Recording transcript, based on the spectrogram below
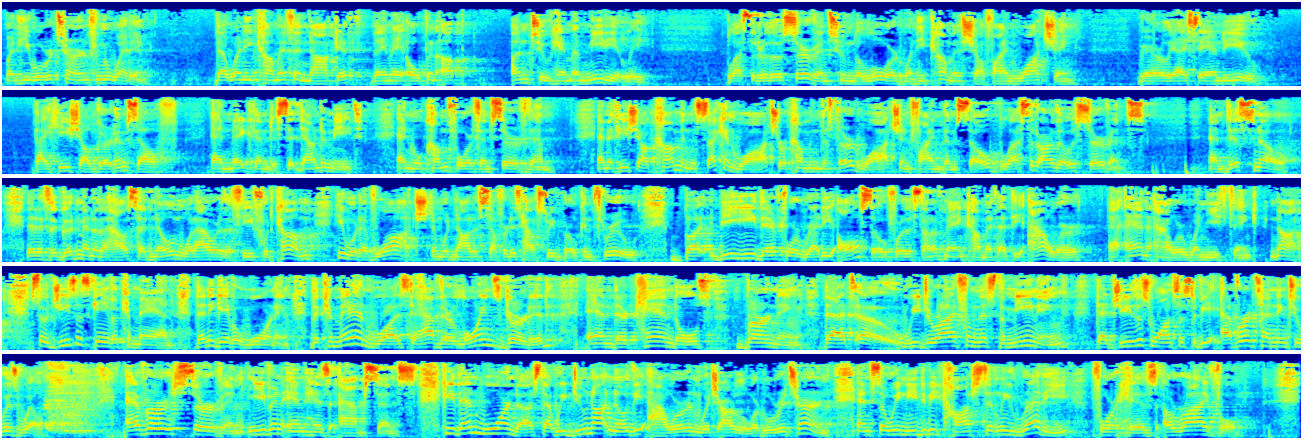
when he will return from the wedding, that when he cometh and knocketh, they may open up unto him immediately. Blessed are those servants whom the Lord, when he cometh, shall find watching. Verily I say unto you, that he shall gird himself and make them to sit down to meat, and will come forth and serve them. And if he shall come in the second watch, or come in the third watch, and find them so, blessed are those servants. And this know, that if the good men of the house had known what hour the thief would come, he would have watched and would not have suffered his house to be broken through. But be ye therefore ready also, for the Son of Man cometh at the hour at an hour when ye think not. So Jesus gave a command, then he gave a warning. The command was to have their loins girded and their candles burning. That uh, we derive from this the meaning that Jesus wants us to be ever attending to his will, ever serving, even in his absence. He then warned us that we do not know the hour in which our Lord will return, and so we need to be constantly ready for his arrival.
